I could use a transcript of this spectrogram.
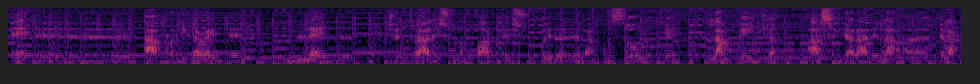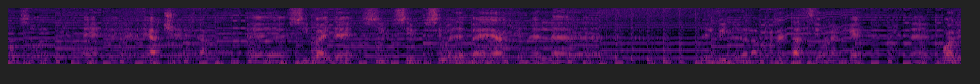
e eh, ha praticamente un led centrale sulla parte superiore della console che lampeggia a segnalare la, eh, che la console è, eh, è accesa. Eh, si vede si, si, si, vede bene anche nel, nel video della presentazione che eh, quando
